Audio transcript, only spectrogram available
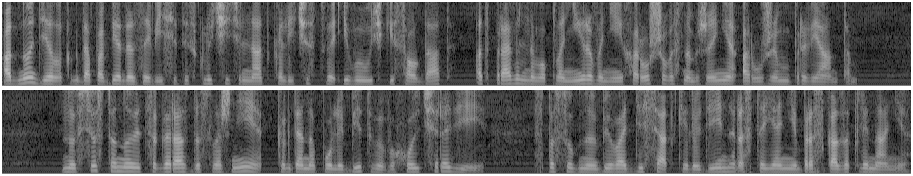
Одно дело, когда победа зависит исключительно от количества и выучки солдат, от правильного планирования и хорошего снабжения оружием и провиантом. Но все становится гораздо сложнее, когда на поле битвы выходят чародеи, способные убивать десятки людей на расстоянии броска заклинания,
